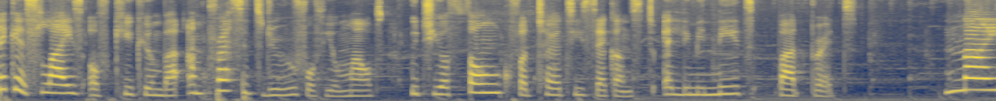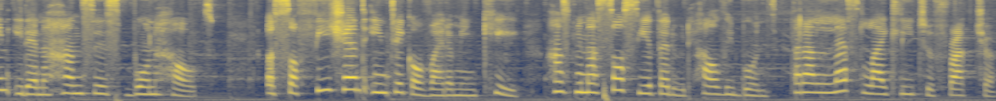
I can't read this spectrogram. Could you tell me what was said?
Take a slice of cucumber and press it to the roof of your mouth with your tongue for 30 seconds to eliminate bad breath. 9. It enhances bone health. A sufficient intake of vitamin K has been associated with healthy bones that are less likely to fracture.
